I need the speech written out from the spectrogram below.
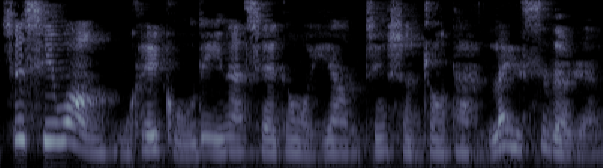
是希望我可以鼓励那些跟我一样精神状态很类似的人。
